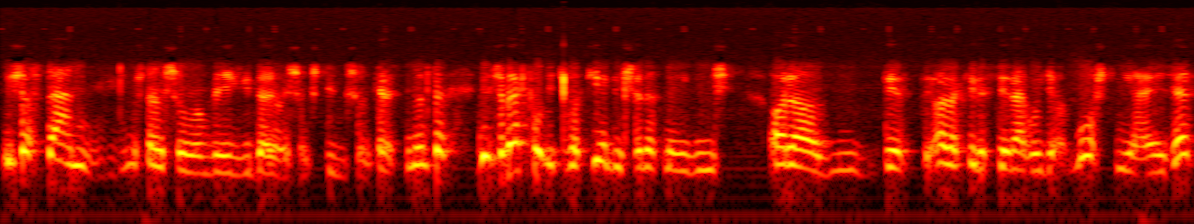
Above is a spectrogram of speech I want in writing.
és aztán most nem sorolom végig, de nagyon sok stíluson keresztül mentem. De ha megfordítjuk a kérdésedet, mert is arra, arra kérdeztél rá, hogy most mi a helyzet,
